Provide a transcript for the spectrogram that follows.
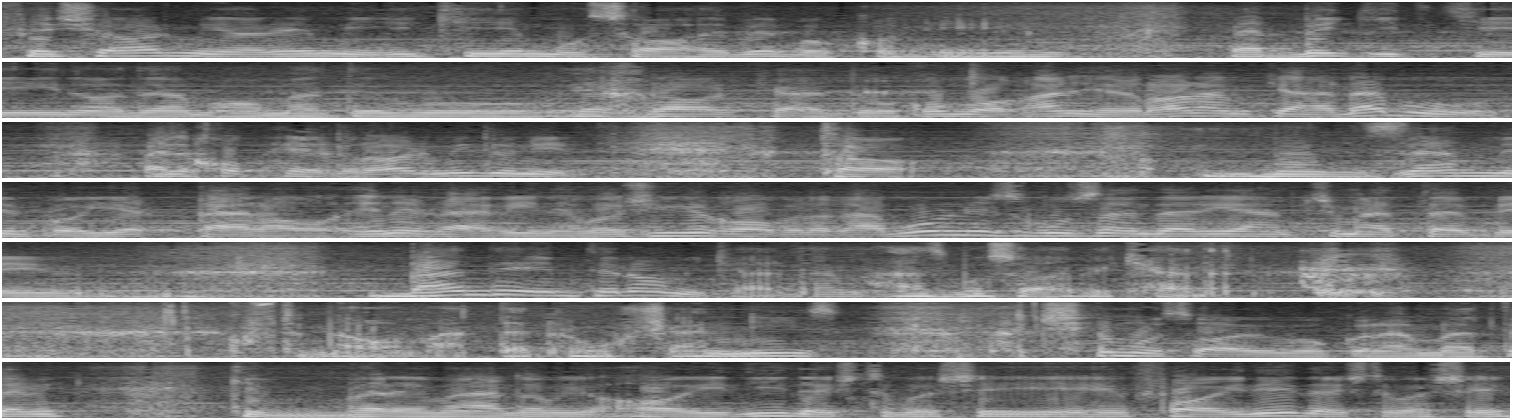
فشار میاره میگه که یه مصاحبه بکنیم و بگید که این آدم آمده و اقرار کرده. خب واقعا اقرار هم کرده بود ولی خب اقرار می‌دونید. تا منظم با یه قرائن قوی نباشه که قابل قبول نیست. خصوصا در یه همچه مطلب به بنده امتناع می‌کردم از مصاحبه کردم. گفتم نه مطلب روشن نیست. من چه مصاحبه بکنم؟ مطلبی که برای مردم یه آیدی داشته باشه یه فایده داشته باشه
